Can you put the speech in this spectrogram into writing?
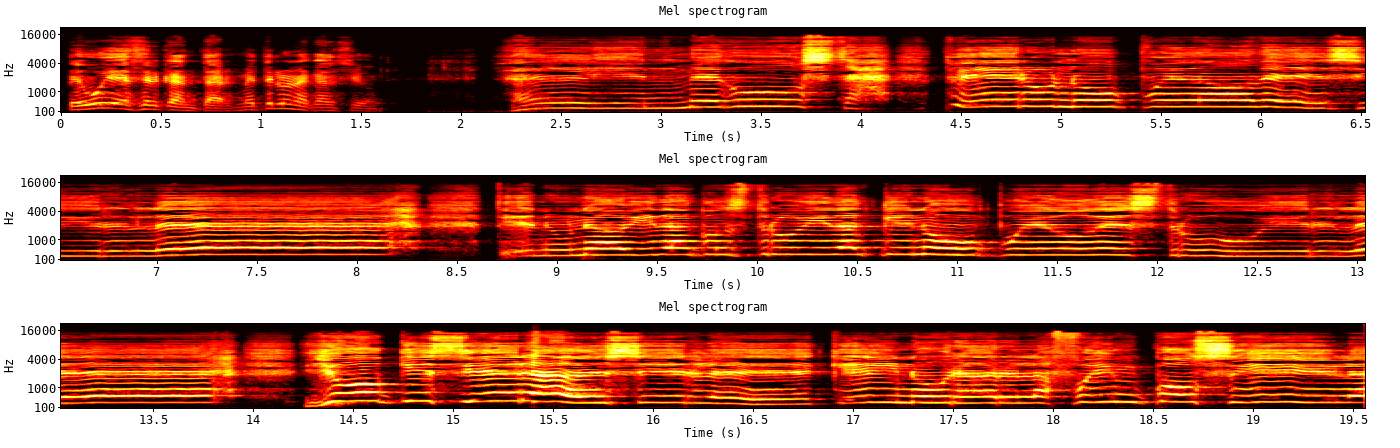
te voy a hacer cantar. Metele una canción. Alguien me gusta, pero no puedo decirle. Tiene una vida construida que no puedo destruirle. Yo quisiera decirle que ignorarla fue imposible.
